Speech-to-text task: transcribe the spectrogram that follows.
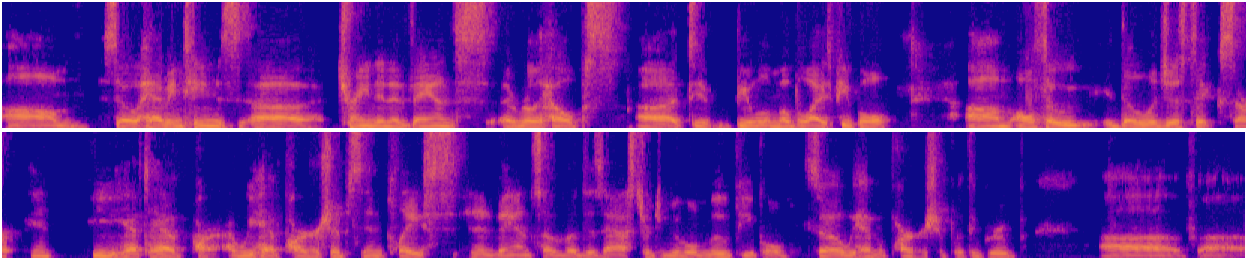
Um, so having teams uh, trained in advance it really helps uh, to be able to mobilize people. Um, also, the logistics are in, you have to have par- we have partnerships in place in advance of a disaster to be able to move people. So we have a partnership with a group of uh,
